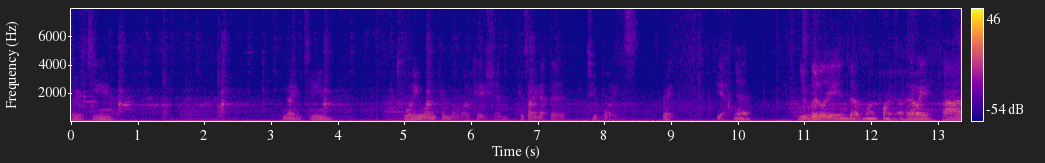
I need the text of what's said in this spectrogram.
13, 19, 21 from the location because I got the two points. Right? Yeah. Yeah. You literally ended up one point ahead Oh of wait. me. Uh,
